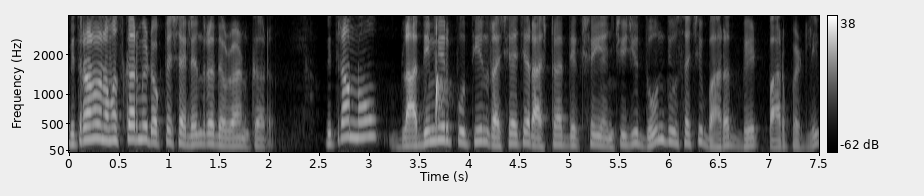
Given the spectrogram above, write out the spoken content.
मित्रांनो नमस्कार मी डॉक्टर शैलेंद्र देवळाणकर. मित्रांनो व्लादिमीर पुतीन रशियाचे राष्ट्राध्यक्ष यांची जी दोन दिवसाची भारत भेट पार पडली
